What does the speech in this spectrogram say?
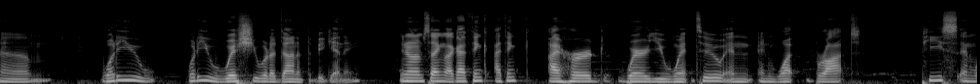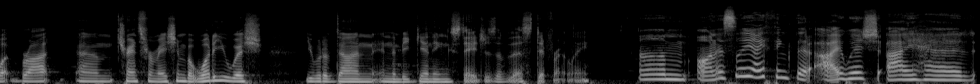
um, what do you what do you wish you would have done at the beginning? You know what I'm saying? Like I think I think I heard where you went to and and what brought peace and what brought um, transformation. But what do you wish you would have done in the beginning stages of this differently? Um, honestly, I think that I wish I had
